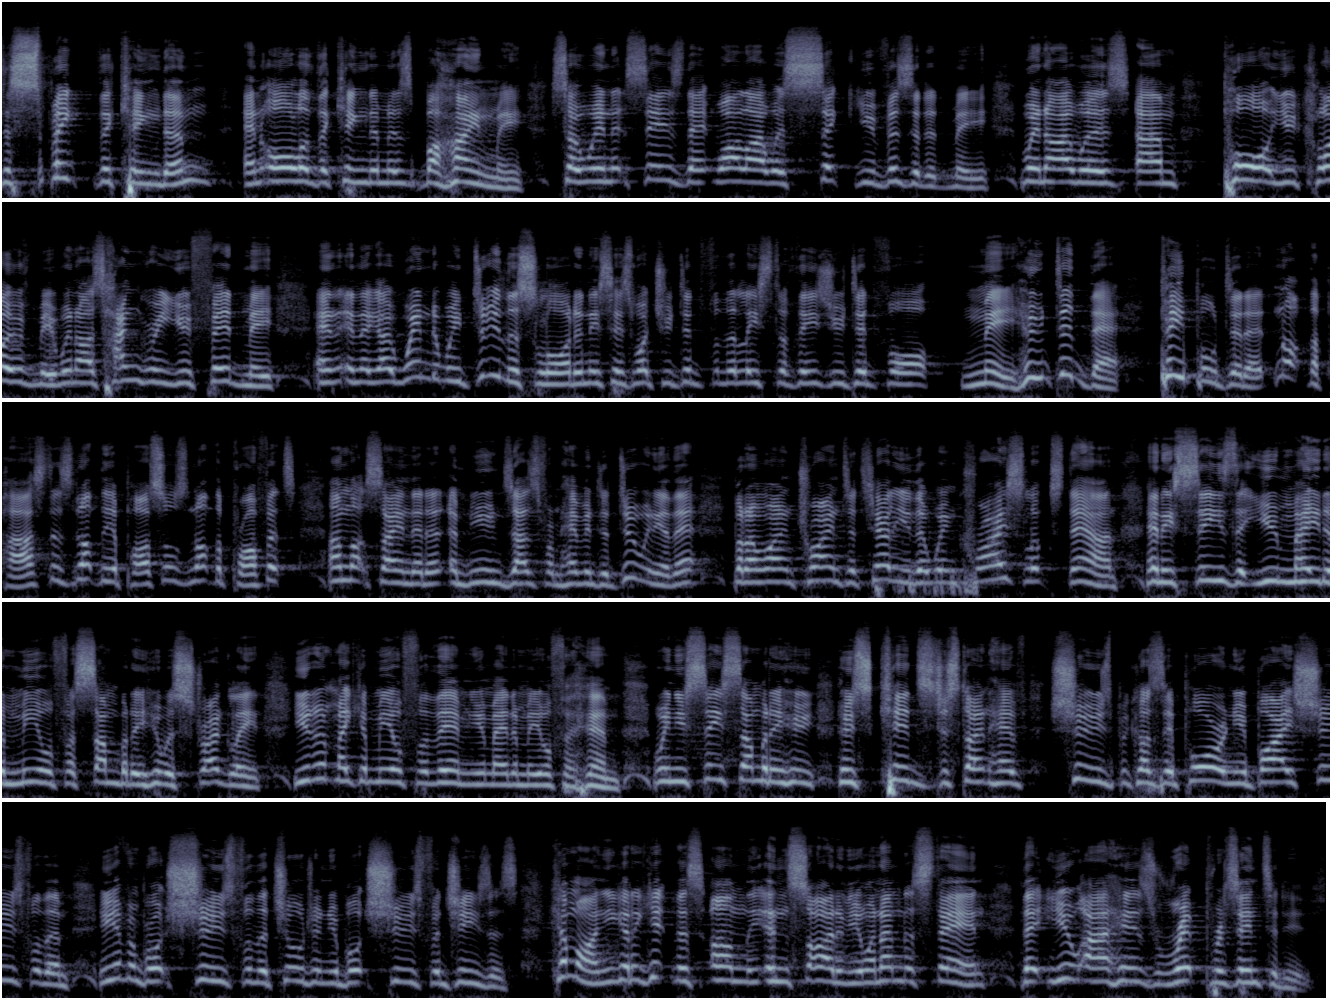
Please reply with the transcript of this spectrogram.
to speak the kingdom, and all of the kingdom is behind me. So when it says that while I was sick, you visited me, when I was um, poor, you clothed me. When I was hungry, you fed me. And, and they go, when do we do this, Lord? And he says, what you did for the least of these, you did for me. Who did that? People did it, not the pastors, not the apostles, not the prophets. I'm not saying that it immunes us from having to do any of that, but I'm trying to tell you that when Christ looks down and he sees that you made a meal for somebody who was struggling, you didn't make a meal for them, you made a meal for him. When you see somebody who, whose kids just don't have shoes because they're poor and you buy shoes for them, you haven't brought shoes for the children, you bought shoes for Jesus. Come on, you got to get this on the inside of you and understand that you are his representative.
